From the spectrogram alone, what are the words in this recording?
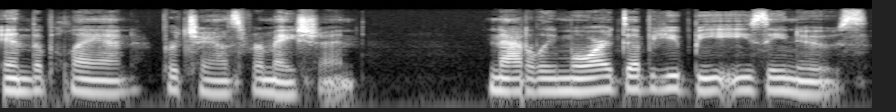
in the plan for transformation. Natalie Moore, WBEZ News.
